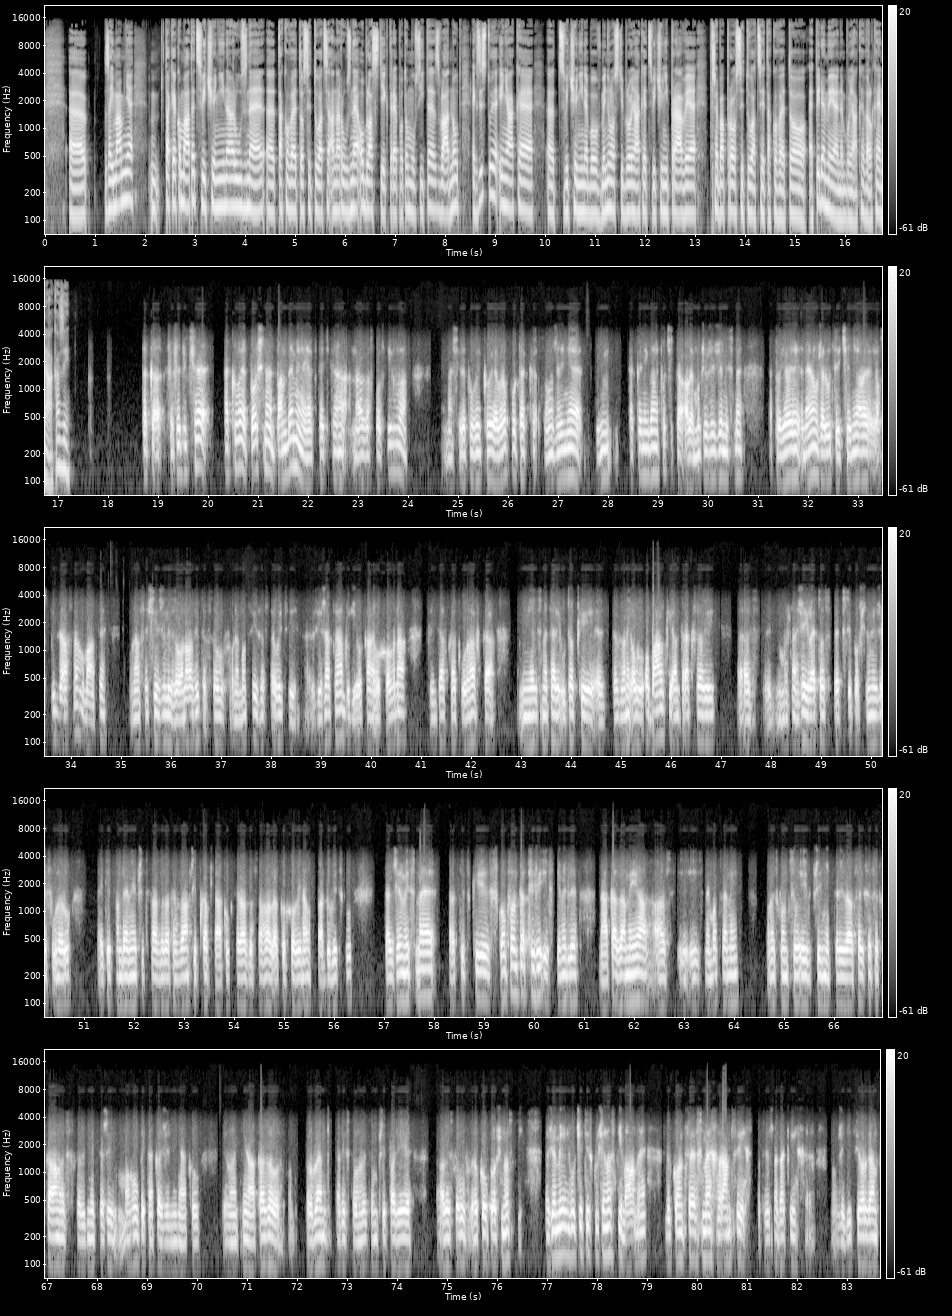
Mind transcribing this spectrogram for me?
Zajímá mě, tak jako máte cvičení na různé e, takovéto situace a na různé oblasti, které potom musíte zvládnout, existuje i nějaké e, cvičení nebo v minulosti bylo nějaké cvičení právě třeba pro situaci takovéto epidemie nebo nějaké velké nákazy? Tak e, co se týče takové plošné pandemie, jak teďka nás postihla naši republiku i Evropu, tak samozřejmě tím také nikdo nepočítá, ale můžu říct, že my jsme prodělali nejenom řadu cvičení, ale i ostrých zásahů. Máte, u nás se šířily zónozy, to jsou nemoci zastavující zvířata, buď divoká nebo chovna, plintavka, kulhavka. Měli jsme tady útoky eh, tzv. obálky antraxový, eh, možná, že i letos jste si povšimli, že v únoru ty pandemie předcházela tzv. chřipka ptáku, která zasáhla velkochovina v Pardubicku. Takže my jsme prakticky v konfrontaci i s těmi nákazami a, a i, i s nemocemi. Konec konců i při některých zásahích se setkáváme s lidmi, kteří mohou být nakaženi nějakou virulentní nákazou. Problém tady v tomhle tom případě je ale s tou velkou plošností. Takže my určitě zkušenosti máme, dokonce jsme v rámci, protože jsme taky no, řídící orgán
